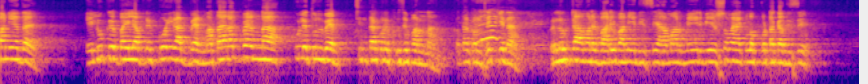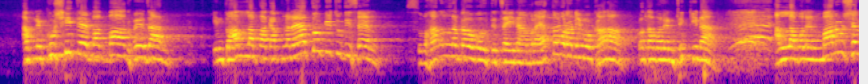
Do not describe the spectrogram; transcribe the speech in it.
বানিয়ে দেয়, এই লুকরে পাইলে আপনি কই রাখবেন, মাথায় রাখবেন না? কুলে তুলবেন, চিন্তা করে খুঁজে পান না। কথা কোন ঠিক কিনা? ওই লোকটা আমার বাড়ি বানিয়ে দিছে, আমার মেয়ের বিয়ের সময় এক লক্ষ টাকা দিছে। আপনি খুশিতে বাদ হয়ে যান, কিন্তু আল্লাহ পাক আপনার এত কিছু দিছেন সুবহান আল্লাহটাও বলতে চাই না, আমরা এত বড় নিমুখ হারাম। কথা বলেন ঠিক কিনা? আল্লাহ বলেন, মানুষের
